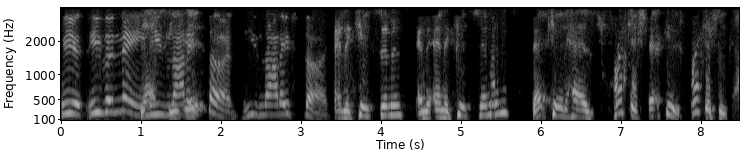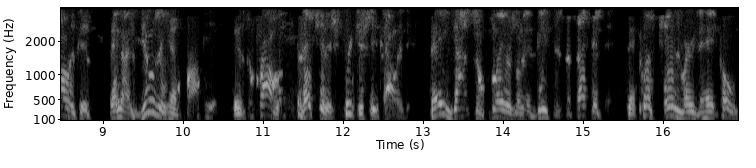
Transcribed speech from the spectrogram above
He is. He's a name. Yes, he's he not a stud. He's not a stud. and the kid Simmons and the, and the kid Simmons, that kid has freakish. That kid is freakishly talented. They're not using him properly. Is the problem? That kid is freakishly talented. They got some players on their defense. The fact that that Cliff Kingsbury's the head coach,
